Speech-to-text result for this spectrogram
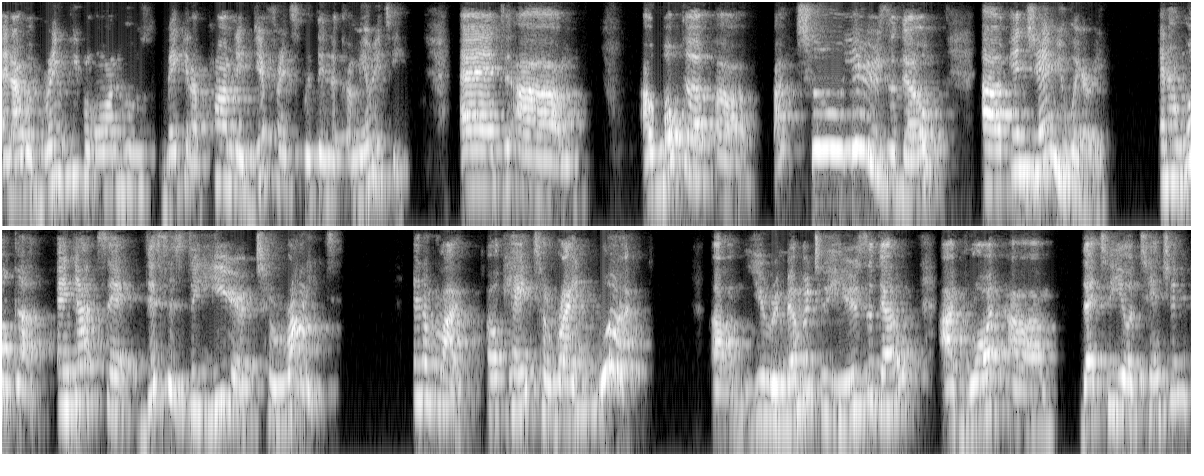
And I would bring people on who's making a prominent difference within the community. And um, I woke up uh, about two years ago uh, in January. And I woke up and God said, This is the year to write. And I'm like, Okay, to write what? Um, you remember two years ago, I brought um, that to your attention,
